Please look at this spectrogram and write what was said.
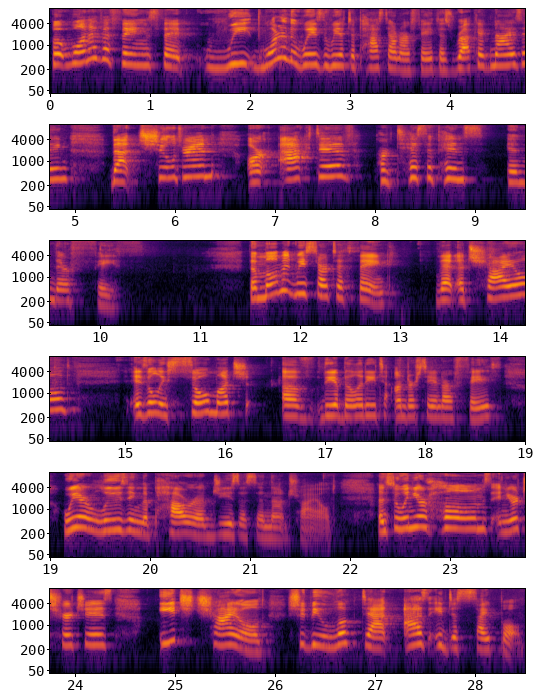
But one of the things that we, one of the ways that we have to pass down our faith is recognizing that children are active participants in their faith. The moment we start to think that a child is only so much of the ability to understand our faith, we are losing the power of Jesus in that child. And so, in your homes and your churches, each child should be looked at as a disciple.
